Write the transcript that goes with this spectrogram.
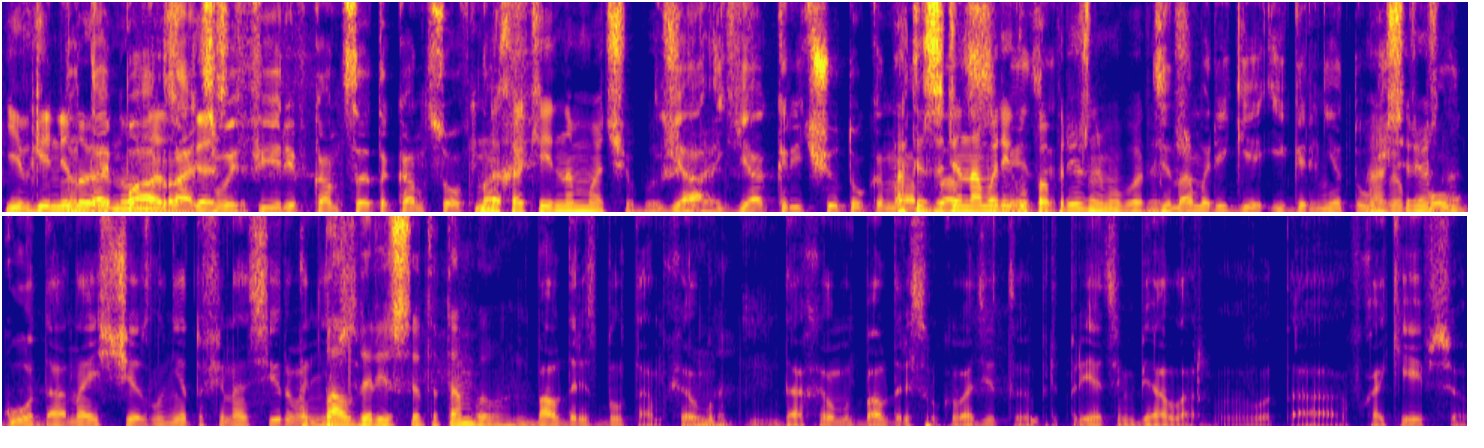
Евгений Да Норин дай поорать в эфире в конце-то концов. На На- хоккейном матче будешь Я, орать. я кричу только на А ты за Динамо Ригу по-прежнему болеешь? Динамо Риги, Игорь, нету А, уже серьезно? полгода. Она исчезла. Нету А финансирования. Балдерис это там было? Балдерис был там. Хелмут, да. Хелмут Балдерис руководит э, предприятием Биолар. Вот. А в хоккее все.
